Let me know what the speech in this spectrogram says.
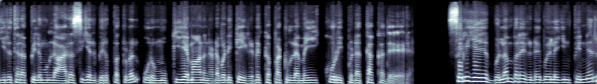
இருதரப்பிலும் உள்ள அரசியல் விருப்பத்துடன் ஒரு முக்கியமான நடவடிக்கை எடுக்கப்பட்டுள்ளமை குறிப்பிடத்தக்கது. சிறிய விளம்பர இடைவேளையின் பின்னர்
